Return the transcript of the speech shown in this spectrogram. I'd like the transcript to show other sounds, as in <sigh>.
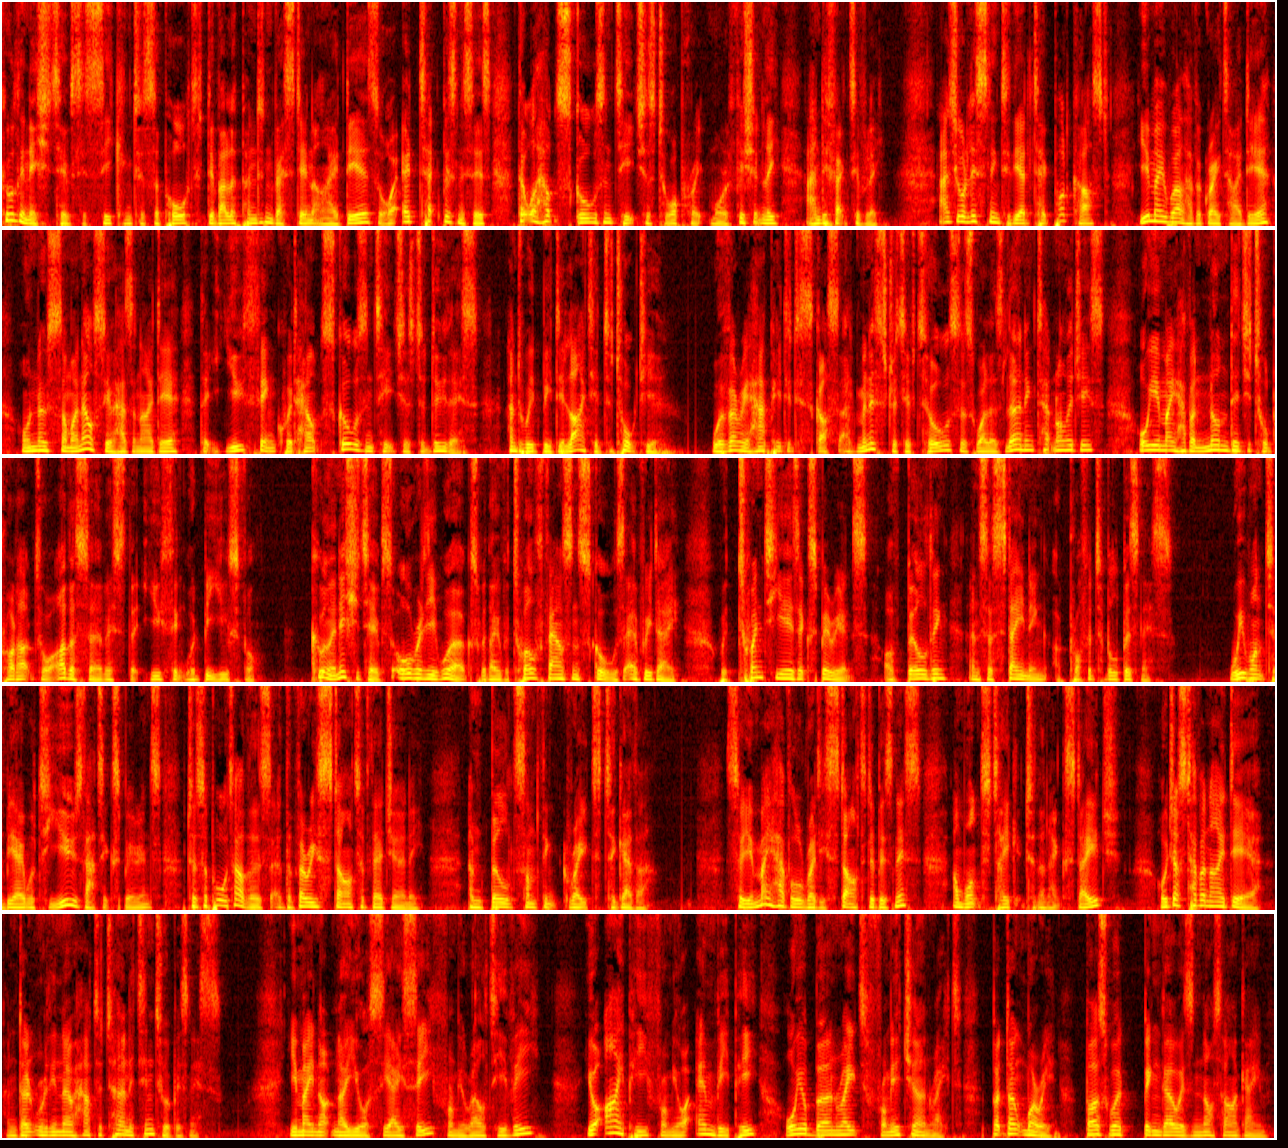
Cool Initiatives is seeking to support, develop, and invest in ideas or edtech businesses that will help schools and teachers to operate more efficiently and effectively. As you're listening to the EdTech podcast, you may well have a great idea or know someone else who has an idea that you think would help schools and teachers to do this, and we'd be delighted to talk to you. We're very happy to discuss administrative tools as well as learning technologies, or you may have a non digital product or other service that you think would be useful. Cool Initiatives already works with over 12,000 schools every day, with 20 years' experience of building and sustaining a profitable business. We want to be able to use that experience to support others at the very start of their journey and build something great together. So, you may have already started a business and want to take it to the next stage, or just have an idea and don't really know how to turn it into a business. You may not know your CAC from your LTV, your IP from your MVP, or your burn rate from your churn rate. But don't worry, buzzword bingo is not our game.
